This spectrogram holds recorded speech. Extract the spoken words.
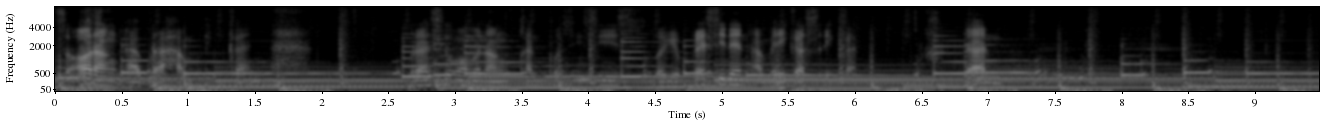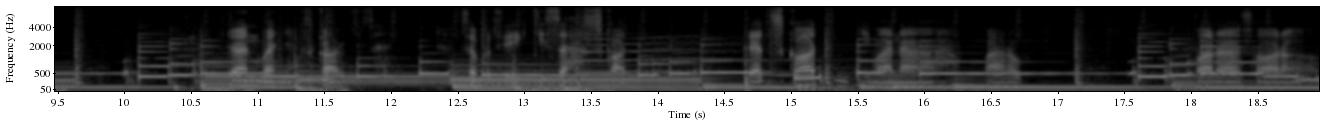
seorang Abraham Lincoln berhasil memenangkan posisi sebagai presiden Amerika Serikat. Dan dan banyak sekali kisah. Seperti kisah Scott. Dred Scott di mana para para seorang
